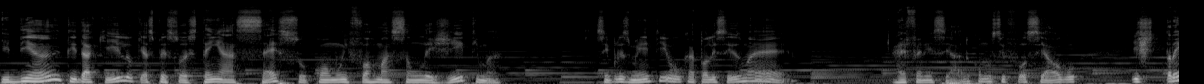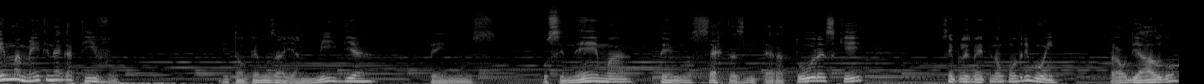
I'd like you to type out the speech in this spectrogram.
E diante daquilo que as pessoas têm acesso como informação legítima, simplesmente o catolicismo é referenciado como se fosse algo extremamente negativo. Então temos aí a mídia, temos o cinema, temos certas literaturas que simplesmente não contribuem para o diálogo,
